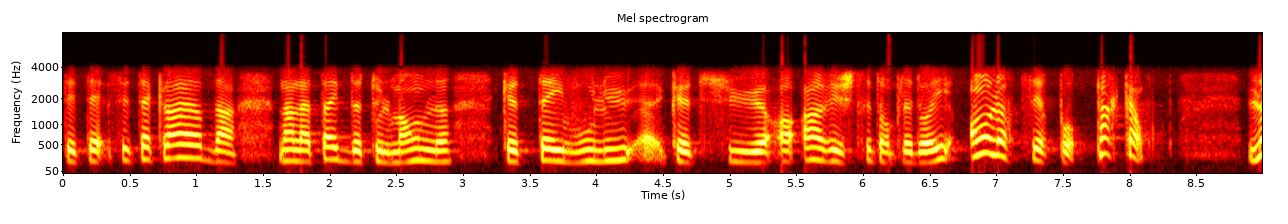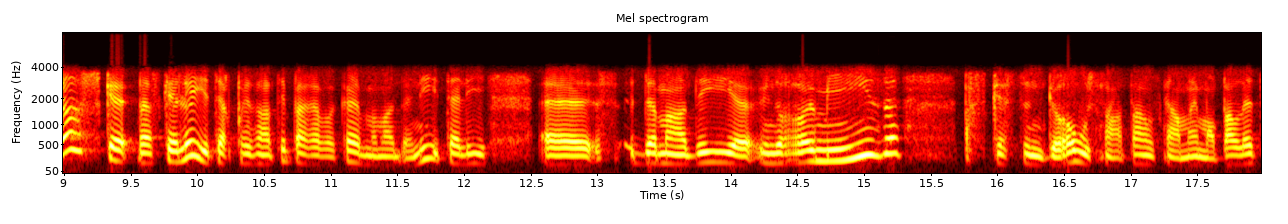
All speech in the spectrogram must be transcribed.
C'était clair dans, dans la tête de tout le monde là, que tu as voulu euh, que tu as enregistré ton plaidoyer. On le retire pas. Par contre, lorsque parce que là, il était représenté par avocat à un moment donné, il est allé euh, demander euh, une remise parce que c'est une grosse sentence quand même. On parlait de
